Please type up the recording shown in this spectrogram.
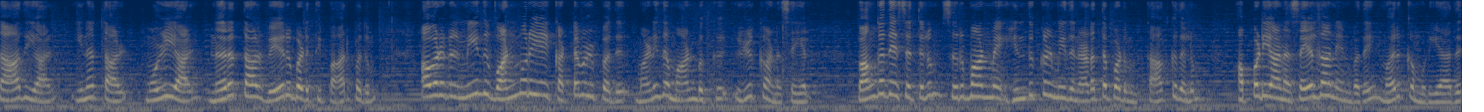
சாதியால் இனத்தால் மொழியால் நிறத்தால் வேறுபடுத்தி பார்ப்பதும் அவர்கள் மீது வன்முறையை கட்டவிழ்ப்பது மனித மாண்புக்கு இழுக்கான செயல். வங்கதேசத்திலும் சிறுபான்மை இந்துக்கள் மீது நடத்தப்படும் தாக்குதலும் அப்படியான செயல்தான் என்பதை மறுக்க முடியாது.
